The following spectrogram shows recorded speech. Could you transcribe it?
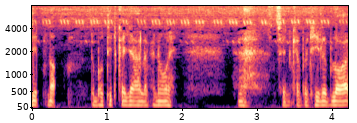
ติดเนาะดับติดกระยาแล้วพี่น้องเอ้ยเซ็นกันไปที่เรียบร้อย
